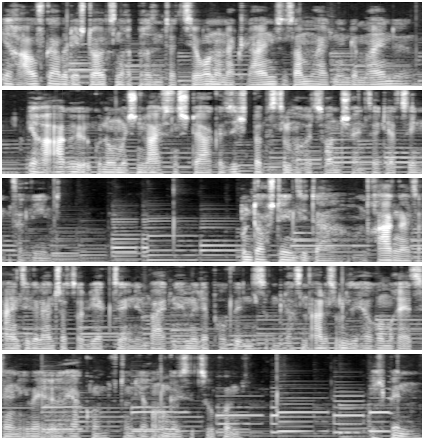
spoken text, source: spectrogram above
Ihre Aufgabe der stolzen Repräsentation einer kleinen, zusammenhaltenden Gemeinde, ihrer agroökonomischen Leistungsstärke sichtbar bis zum Horizont scheint seit Jahrzehnten verwehnt. Und doch stehen sie da und tragen als einzige Landschaftsobjekte in den weiten Himmel der Provinz und lassen alles um sie herum rätseln über ihre Herkunft und ihre ungewisse Zukunft. Ich bin,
